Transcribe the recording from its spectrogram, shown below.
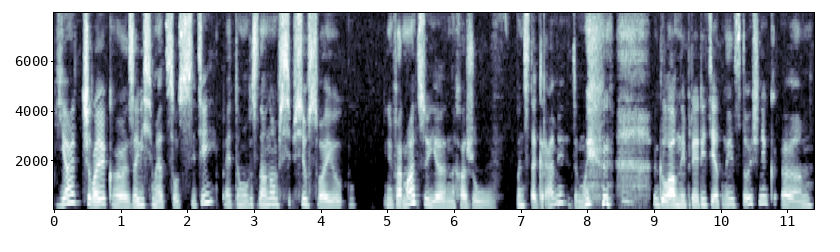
Я человек, э, зависимый от соцсетей, поэтому в основном всю свою информацию я нахожу в Инстаграме. Это мой главный приоритетный источник. Эм,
